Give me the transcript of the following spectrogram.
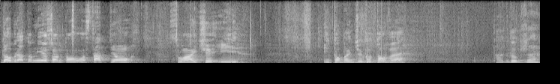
Dobra, domierzam tą ostatnią, słuchajcie, i, i to będzie gotowe. Tak dobrze?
